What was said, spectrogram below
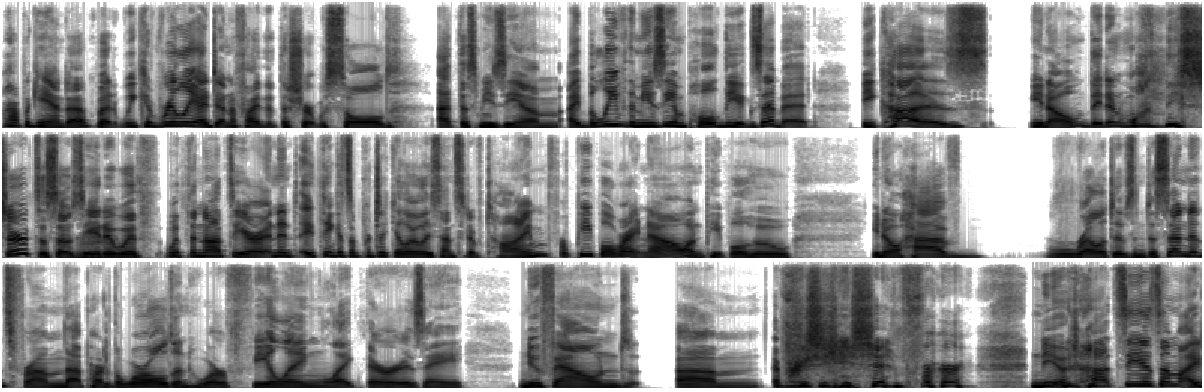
propaganda, but we could really identify that the shirt was sold at this museum. I believe the museum pulled the exhibit because you know they didn't want these shirts associated with with the Nazi era, and it, I think it's a particularly sensitive time for people right now and people who you know have relatives and descendants from that part of the world and who are feeling like there is a newfound um, appreciation for neo-Nazism. I,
